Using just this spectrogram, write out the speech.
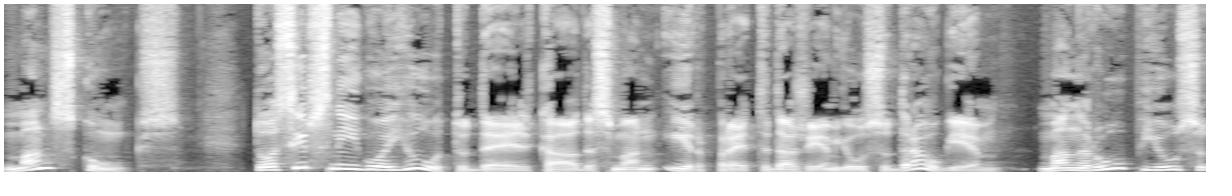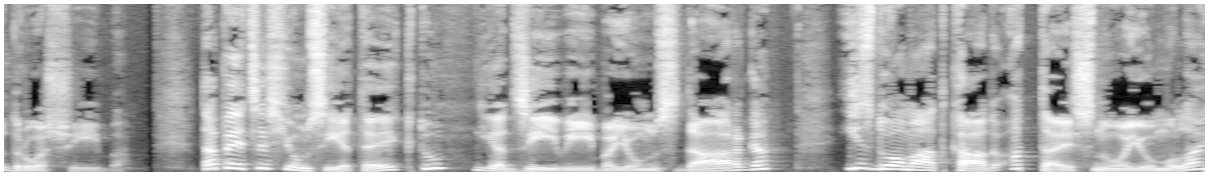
Mans kungs, to sirsnīgo jūtu dēļ, kādas man ir pret dažiem jūsu draugiem, man rūp jūsu drošība. Tāpēc es jums ieteiktu, ja dzīvība jums dārga, izdomāt kādu attaisnojumu, lai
